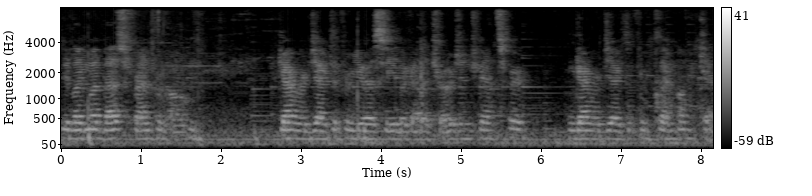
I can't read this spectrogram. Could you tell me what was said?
Dude, like my best friend from home got rejected from USC but got a Trojan transfer and got rejected from Claremont McKenna.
